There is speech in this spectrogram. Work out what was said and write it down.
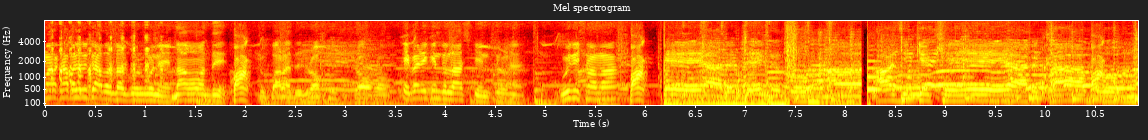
মাল খাবালে তুই আবল তাবল করব না। না মামা দে। একটু বাড়া দে রক র র এবারে কিন্তু লাস্ট কিন্তু। হ্যাঁ। বুঝিস মামা? খেয়ে আর দেখব না। আজকে খেয়ে আর খাব না।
